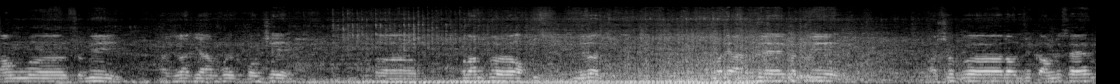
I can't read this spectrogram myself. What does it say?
हम सभी सभी के यहाँ पर पहुँचे। प्रांत ऑफिस मिरज। हमारे आर पी आय करके अशोक रावजी कांबळे साहब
